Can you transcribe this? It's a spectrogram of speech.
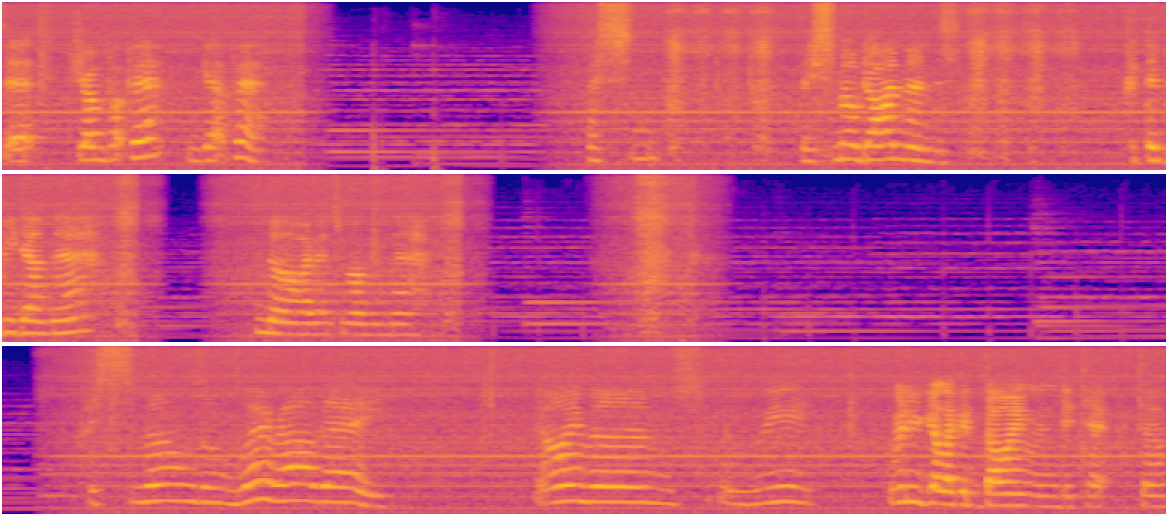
That's it. Jump up here and get up here. I, sm I smell diamonds. Could they be down there? No, I don't smell them there. I smell them. Where are they? Diamonds. I really, really get like a diamond detector.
